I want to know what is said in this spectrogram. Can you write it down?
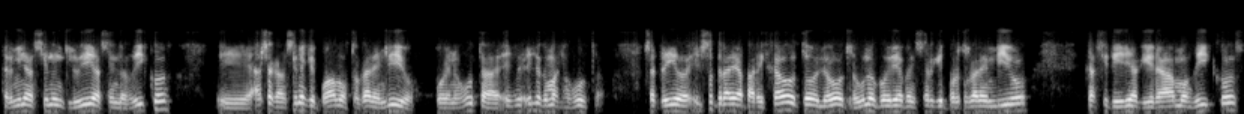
terminan siendo incluidas en los discos, eh, haya canciones que podamos tocar en vivo, porque nos gusta, es, es, lo que más nos gusta. Ya te digo, eso trae aparejado todo lo otro. Uno podría pensar que por tocar en vivo, casi te diría que grabamos discos,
